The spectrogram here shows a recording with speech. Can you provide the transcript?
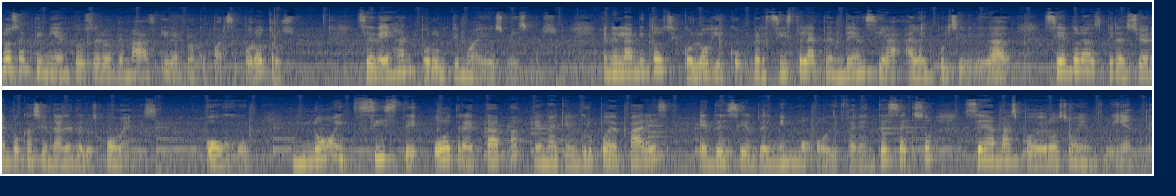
los sentimientos de los demás y de preocuparse por otros. se dejan por último a ellos mismos. En el ámbito psicológico persiste la tendencia a la impulsividad, siendo las aspiraciones vocacionales de los jóvenes. Ojo, no existe otra etapa en la que el grupo de pares, es decir, del mismo o diferente sexo, sea más poderoso o influyente.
